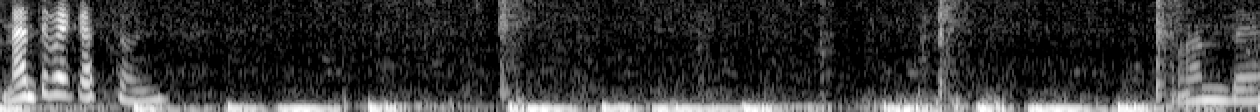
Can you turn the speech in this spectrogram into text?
Nanti mereka tuh. Ande.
